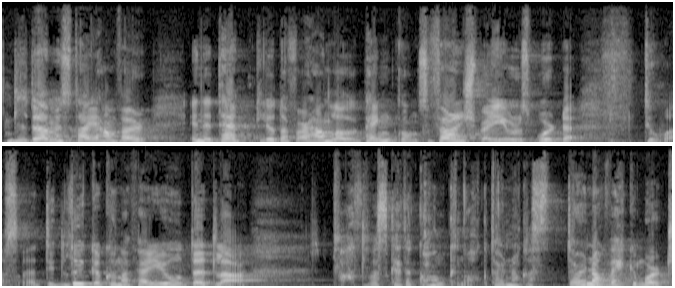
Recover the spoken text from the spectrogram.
till dömes tar han för in i templet och förhandla om pengkon så för han spär i och sporte du alltså det lycka kunna färja ut ett la vad vad ska det konk nog där några där nog vecka mord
